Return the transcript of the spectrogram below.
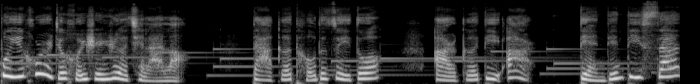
不一会儿就浑身热起来了，大哥投的最多，二哥第二，点点第三。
